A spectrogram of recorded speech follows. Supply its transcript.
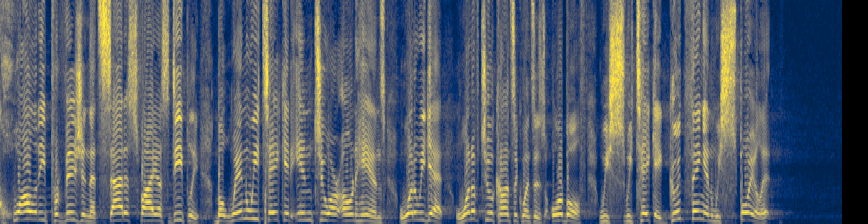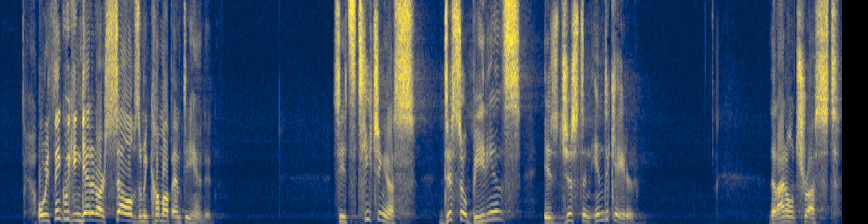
quality provision that satisfy us deeply. But when we take it into our own hands, what do we get? One of two consequences or both. We, we take a good thing and we spoil it, or we think we can get it ourselves and we come up empty handed. See, it's teaching us disobedience is just an indicator that I don't trust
